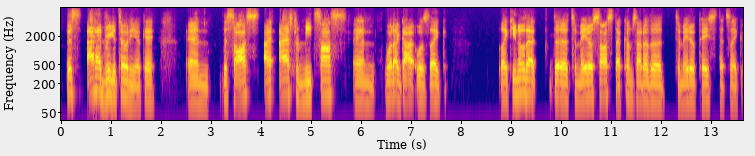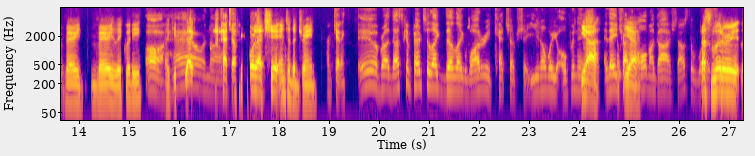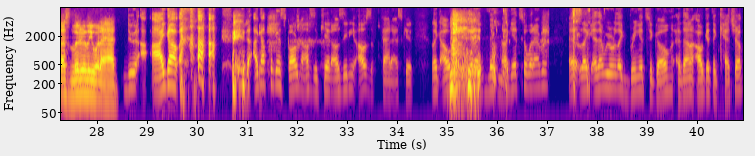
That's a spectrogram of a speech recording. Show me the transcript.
this I had rigatoni, okay, and the sauce I, I asked for meat sauce, and what I got was like, like you know that the tomato sauce that comes out of the tomato paste that's like very very liquidy. Oh, Like, you- hell like- no. Ketchup. Pour that shit into the drain. I'm kidding. Ew, bro. That's compared to like the like watery ketchup shit. You know where you open it Yeah, and then you try yeah. to. Oh my gosh, that was the worst. that's literally that's literally what I had. Dude, I, I got, dude, I got fucking scarred when I was a kid. I was eating. I was a fat ass kid. Like I was eating like McNuggets or whatever, and like and then we were like bring it to go, and then I'll get the ketchup,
